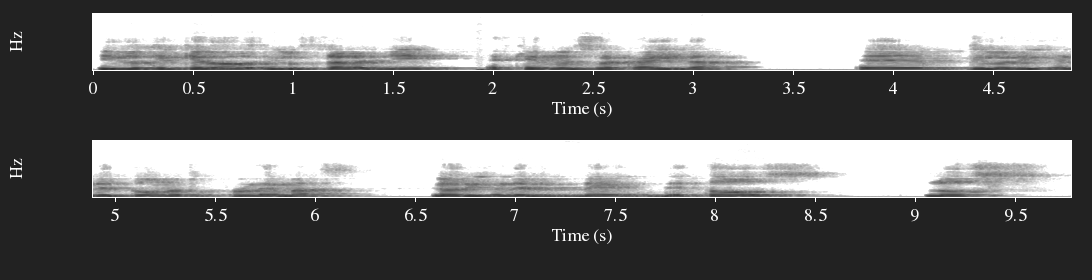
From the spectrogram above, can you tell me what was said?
y lo que quiero ilustrar allí es que nuestra caída, eh, el origen de todos nuestros problemas, el origen de, de todos los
